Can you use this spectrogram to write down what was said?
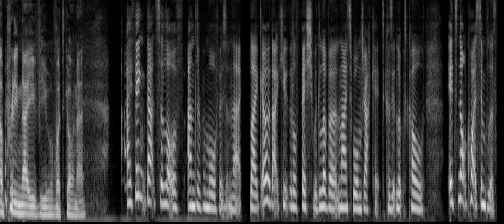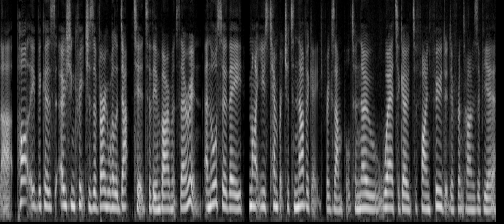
a pretty naive view of what's going on. I think that's a lot of anthropomorphism there. Like, oh, that cute little fish would love a nice warm jacket because it looks cold. It's not quite as simple as that, partly because ocean creatures are very well adapted to the environments they're in. And also, they might use temperature to navigate, for example, to know where to go to find food at different times of year.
